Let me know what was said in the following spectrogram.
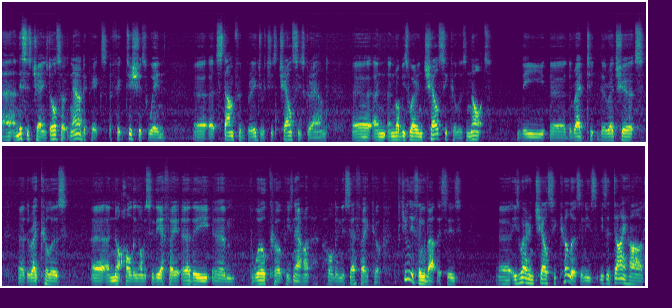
Uh, and this has changed also, it now depicts a fictitious win at Stamford Bridge, which is Chelsea's ground, and, and Robbie's wearing Chelsea colours, not the, the, red, the red shirts, the red colours, uh, and not holding obviously the FA uh, the um, the World Cup. He's now holding this FA Cup. The peculiar thing about this is uh, he's wearing Chelsea colours, and he's he's a die-hard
